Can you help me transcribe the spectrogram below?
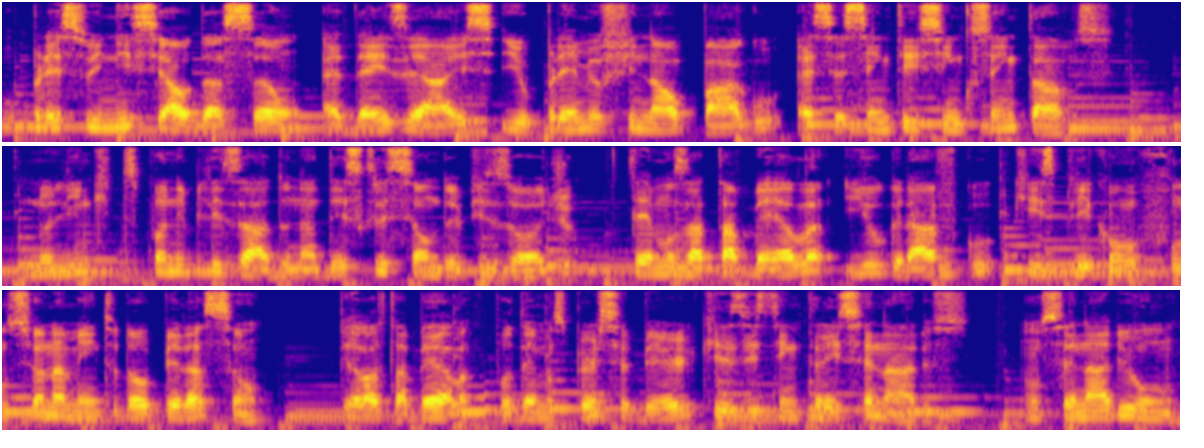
O preço inicial da ação é R$ 10 e o prêmio final pago é 65 centavos. No link disponibilizado na descrição do episódio, temos a tabela e o gráfico que explicam o funcionamento da operação. Pela tabela, podemos perceber que existem três cenários. No cenário 1,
